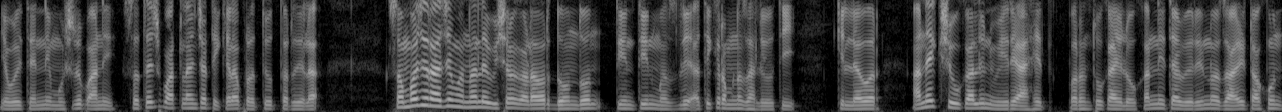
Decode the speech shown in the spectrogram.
यावेळी त्यांनी मुश्रीफ आणि सतेज पाटलांच्या टीकेला प्रत्युत्तर दिला. संभाजीराजे म्हणाले विशाळगडावर दोन दोन तीन तीन मजली अतिक्रमण झाली होती. किल्ल्यावर अनेक शिवकालीन विहिरी आहेत परंतु काही लोकांनी त्या विहिरींवर जाळी टाकून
